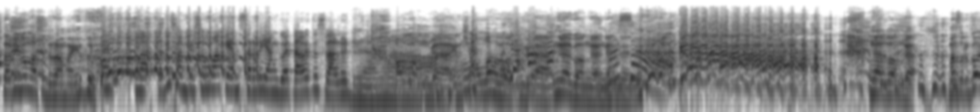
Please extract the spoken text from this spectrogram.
Tapi gue gak sederama itu. Eh, nggak, tapi hampir semua cancer yang gue tahu itu selalu drama. Oh gue enggak, insya Allah gue enggak Enggak gue enggak, enggak, enggak, enggak. Enggak gue enggak Maksud gue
